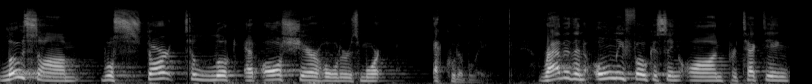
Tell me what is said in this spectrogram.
LOSOM will start to look at all shareholders more equitably. Rather than only focusing on protecting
